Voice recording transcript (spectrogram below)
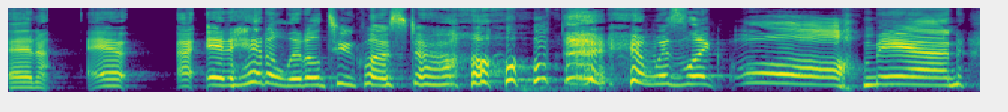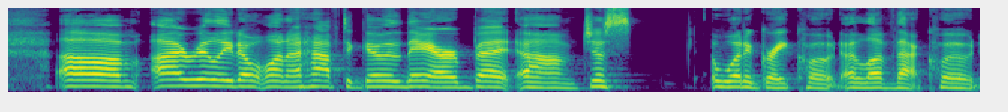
And it, it hit a little too close to home. it was like, oh man, um, I really don't want to have to go there. But um, just what a great quote. I love that quote.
